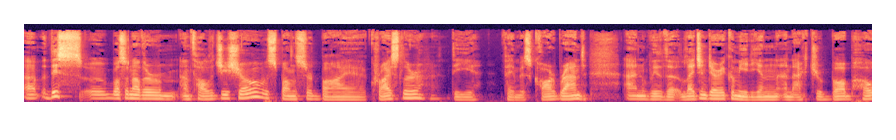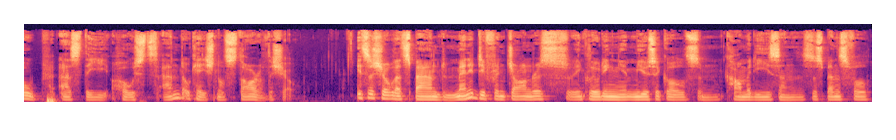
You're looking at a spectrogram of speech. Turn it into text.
Uh, this uh, was another anthology show sponsored by Chrysler, the famous car brand, and with the legendary comedian and actor Bob Hope as the host and occasional star of the show. It's a show that spanned many different genres, including musicals and comedies and suspenseful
